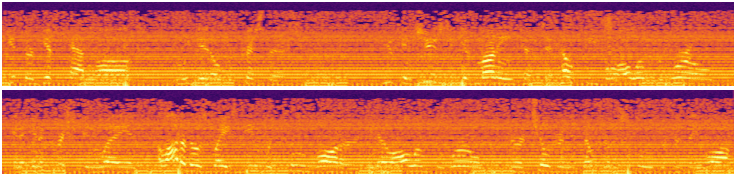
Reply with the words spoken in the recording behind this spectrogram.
you get their gift catalogs, we did over Christmas, you can choose to give money to, to help people all over the world in a, in a Christian way. And a lot of those ways deal with clean water. You know, all over the world, there are children that don't go to school because they walk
